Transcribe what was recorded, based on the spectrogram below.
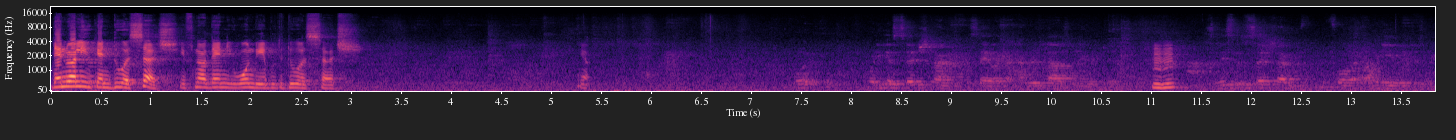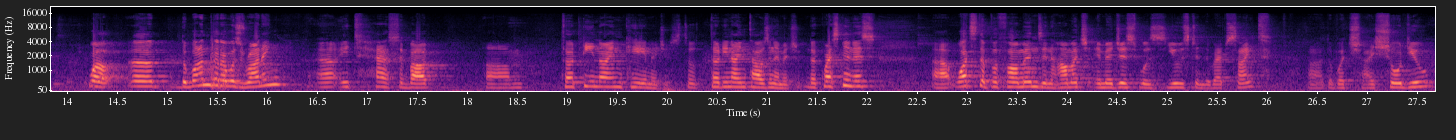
Then only you can do a search. If not, then you won't be able to do a search. Yeah. What, what are your search time for say like a hundred thousand images? hmm So this is a search time for how many images research? Well, uh, the one that I was running, uh, it has about um, 39k images, so 39,000 images. The question is, uh, what's the performance and how much images was used in the website, uh, the, which I showed you.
